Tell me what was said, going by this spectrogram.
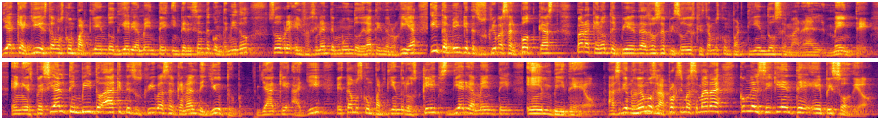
ya que allí estamos compartiendo diariamente interesante contenido sobre el fascinante mundo de la tecnología y también que te suscribas al podcast para que no te pierdas los episodios que estamos compartiendo semanalmente. En especial te invito a que te suscribas al canal de YouTube, ya que allí estamos compartiendo los clips en video. Así que nos vemos la próxima semana con el siguiente episodio.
